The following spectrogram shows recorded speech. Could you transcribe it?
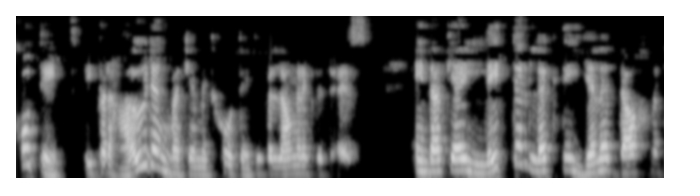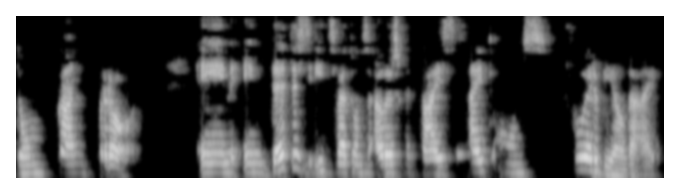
God het, die verhouding wat jy met God het, hoe belangrik dit is en dat jy letterlik die hele dag met hom kan praat. En en dit is iets wat ons ouers moet wys uit ons voorbeelde uit.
